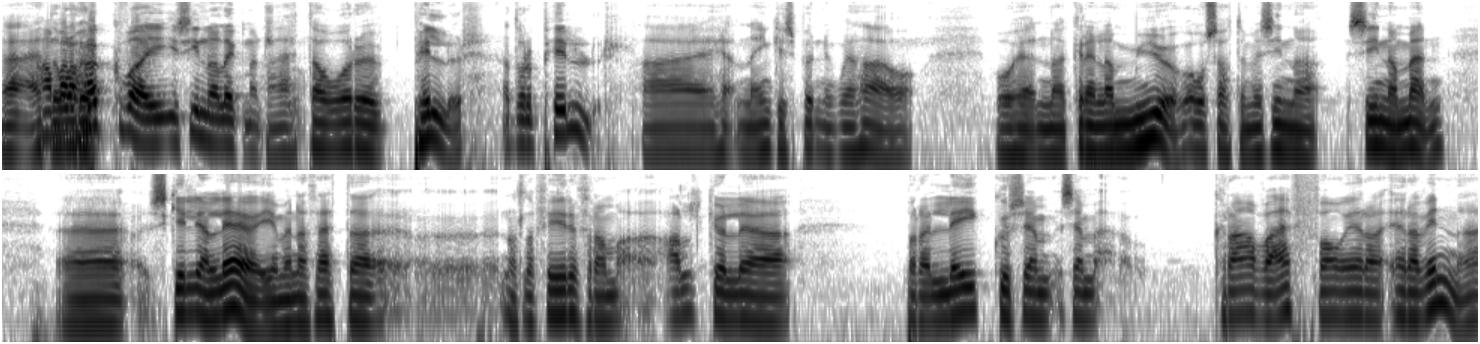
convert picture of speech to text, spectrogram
hann var að höggva í, í sína leikmenn sko. Þetta voru pillur. Þetta voru pillur. Það er hérna engin spurning með það og, og hérna greinlega mjög ósáttu með sína, sína menn uh, skiljanlega, ég menna þetta uh, náttúrulega fyrirfram algjörlega bara leikur sem, sem krafa FH er, a, er að vinna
